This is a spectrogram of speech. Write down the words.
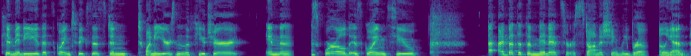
committee that's going to exist in 20 years in the future in this world is going to I bet that the minutes are astonishingly brilliant.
